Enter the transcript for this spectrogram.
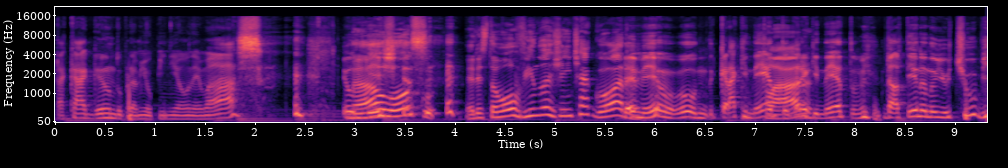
tá cagando pra minha opinião, né? Mas. Eu não, deixo louco. essa- Eles estão ouvindo a gente agora. É mesmo? Ô, craque Neto, Claro. craque Neto, da Atena no YouTube.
